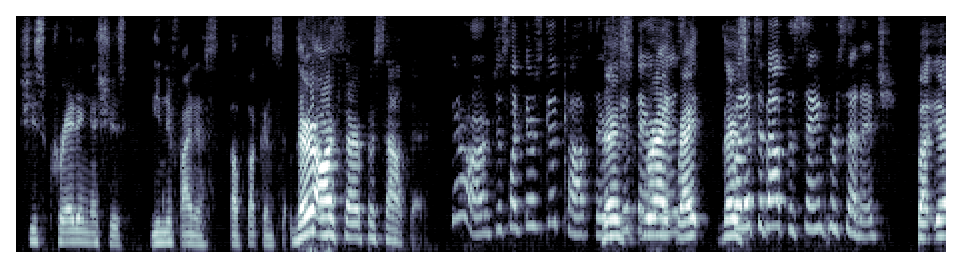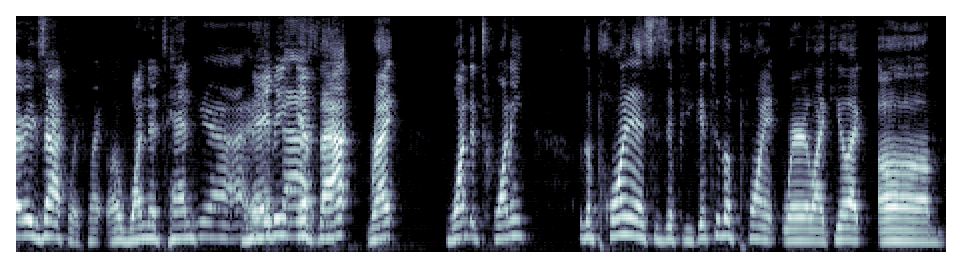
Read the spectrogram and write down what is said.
She's creating issues. You need to find a fucking. There are therapists out there. There are just like there's good cops, there's, There's, good therapists, right, right. There's, but it's about the same percentage. but yeah, exactly. Right, uh, one to ten. Yeah, maybe if that. right one to 20 but the point is is if you get to the point where like you're like um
